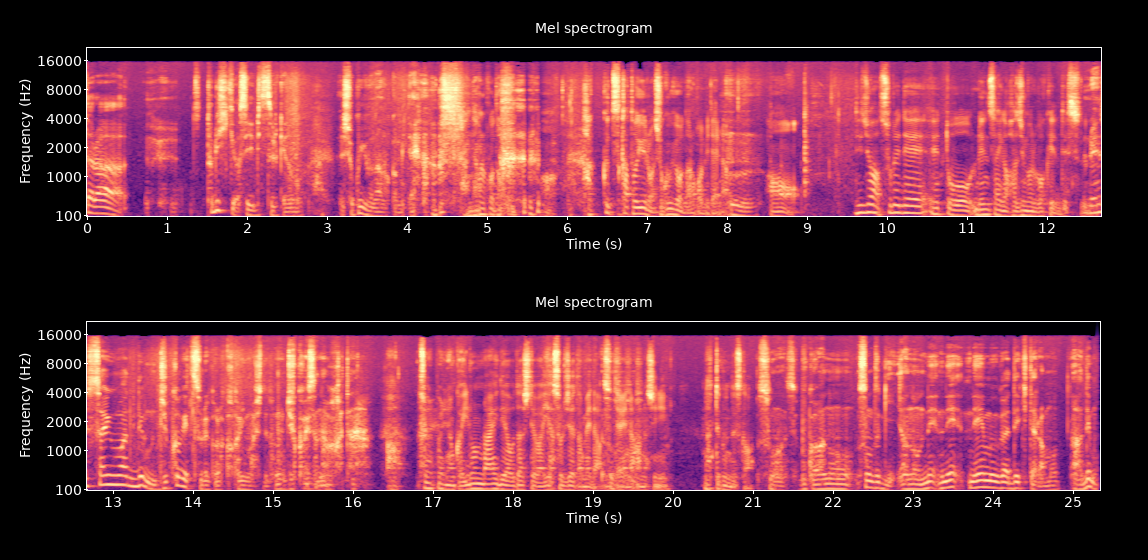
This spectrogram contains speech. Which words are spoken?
たらえー取引は成立するけど職業なのかみたいな。なるほど。あ発掘家というのは職業なのかみたいな。ああでじゃあそれで、えっと、連載が始まるわけです。連載はでも10ヶ月それからかかりましてその10ヶ月は長かったな。あそれやっぱりなんかいろんなアイデアを出してはいやそれじゃダメだみたいな話になってくんですか？そうなんですよ。僕はあのその時あの、ねね、ネームができたらもうあでも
